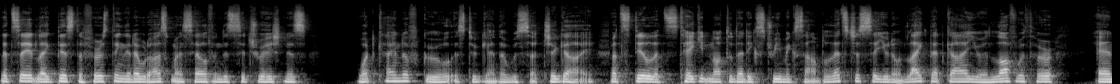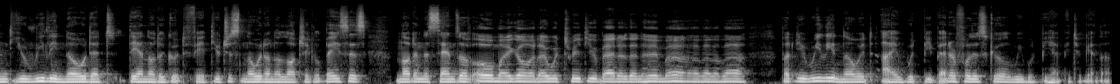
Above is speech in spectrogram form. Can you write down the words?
let's say it like this the first thing that I would ask myself in this situation is, what kind of girl is together with such a guy? But still, let's take it not to that extreme example. Let's just say you don't like that guy, you're in love with her, and you really know that they are not a good fit. You just know it on a logical basis, not in the sense of, oh my god, I would treat you better than him, but you really know it, I would be better for this girl, we would be happy together.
